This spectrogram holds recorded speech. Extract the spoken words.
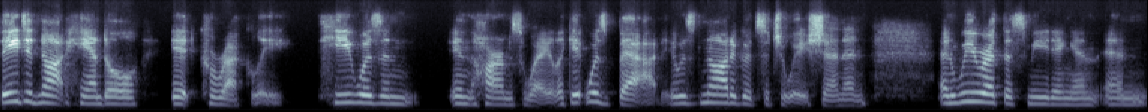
they did not handle it correctly. He was in in harm's way, like it was bad. It was not a good situation, and and we were at this meeting and and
